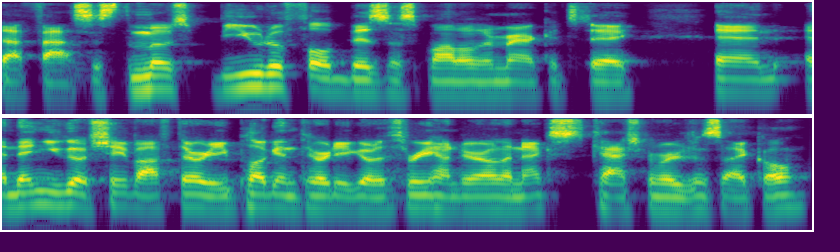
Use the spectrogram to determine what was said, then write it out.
that fast. It's the most beautiful business model in America today. And and then you go shave off 30, plug in 30, go to 300 on the next cash conversion cycle.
